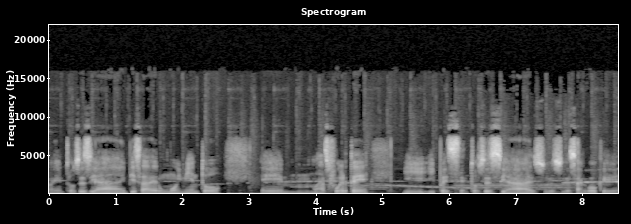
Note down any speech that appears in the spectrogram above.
entonces ya empieza a haber un movimiento eh, más fuerte y, pues entonces ya es, es, algo que,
